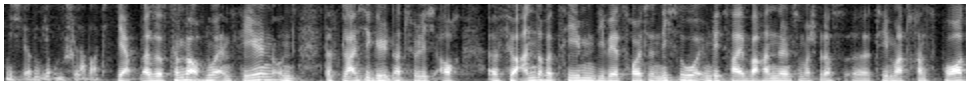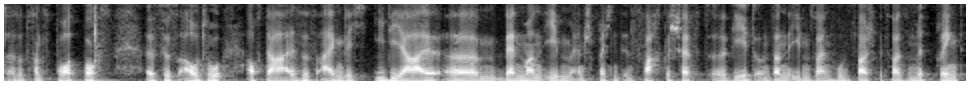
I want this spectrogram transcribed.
nicht irgendwie rumschlabbert. Ja, also das können wir auch nur empfehlen und das Gleiche gilt natürlich auch äh, für andere Themen, die wir jetzt heute nicht so im Detail behandeln, zum Beispiel das äh, Thema Transport, also Transportbox äh, fürs Auto. Auch da ist es eigentlich ideal, ähm, wenn man eben entsprechend ins Fachgeschäft äh, geht und dann eben seinen Hund beispielsweise mitbringt,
